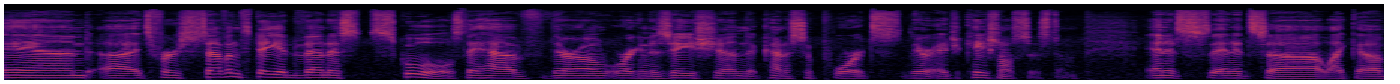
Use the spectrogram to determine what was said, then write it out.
and uh, it's for Seventh Day Adventist schools. They have their own organization that kind of supports their educational system, and it's and it's uh, like a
